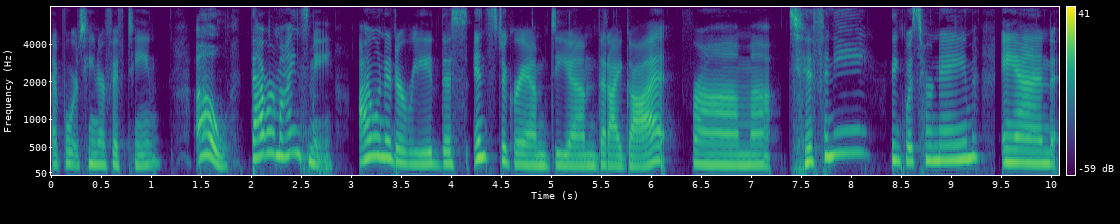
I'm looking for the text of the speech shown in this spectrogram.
at 14 or 15. Oh, that reminds me. I wanted to read this Instagram DM that I got from Tiffany, I think was her name. And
